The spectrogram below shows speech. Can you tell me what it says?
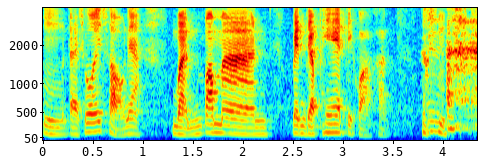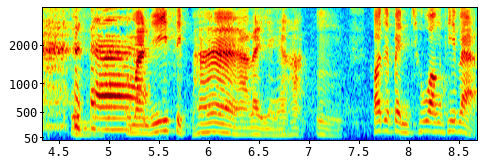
อืมแต่ช่วงที่2เนี่ยเหมือนประมาณเป็นจะเพศดีกว่าครับ อืมประมาณ25อะไรอย่างเงี้ยครับอืมก็จะเป็นช่วงที่แบบ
